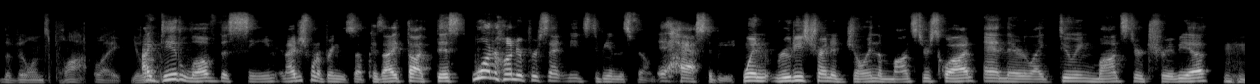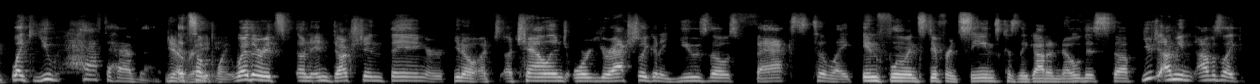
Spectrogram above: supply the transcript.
the villain's plot. Like you I it. did love the scene, and I just want to bring this up because I thought this 100% needs to be in this film. It has to be. When Rudy's trying to join the monster squad and they're like doing monster trivia, Mhm. like you have to have that Yeah, at some point, whether it's an induction thing or, you know, a, a challenge, or you're actually going to use those facts to like influence different scenes because they got to know this stuff. You, I mean, I was like,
